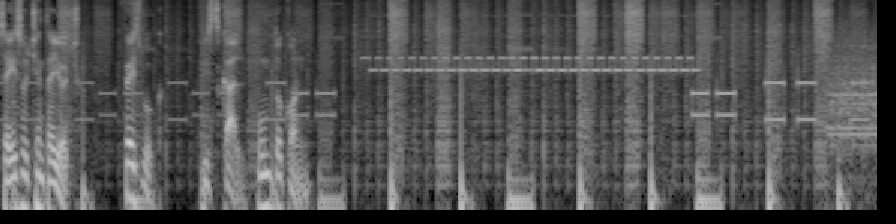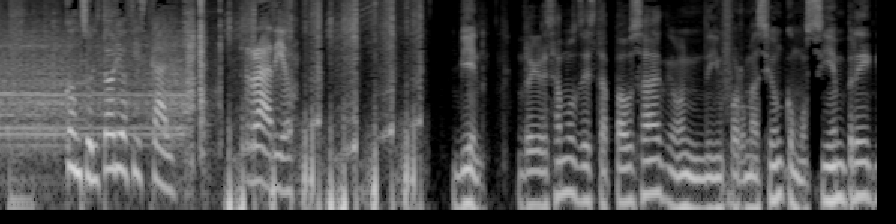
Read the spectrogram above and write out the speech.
688. Facebook fiscal.com. Consultorio Fiscal. Radio. Bien, regresamos de esta pausa con de información como siempre,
